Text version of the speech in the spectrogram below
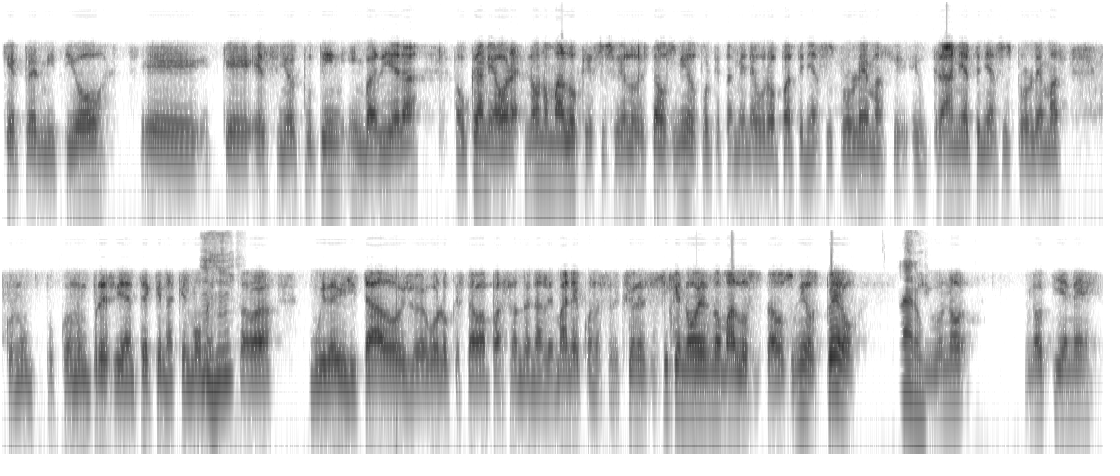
que permitió eh, que el señor Putin invadiera a Ucrania. Ahora, no nomás lo que sucedió en los Estados Unidos, porque también Europa tenía sus problemas, eh, eh, Ucrania tenía sus problemas con un, con un presidente que en aquel momento estaba muy debilitado y luego lo que estaba pasando en Alemania con las elecciones. Así que no es nomás los Estados Unidos, pero si uno no tiene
